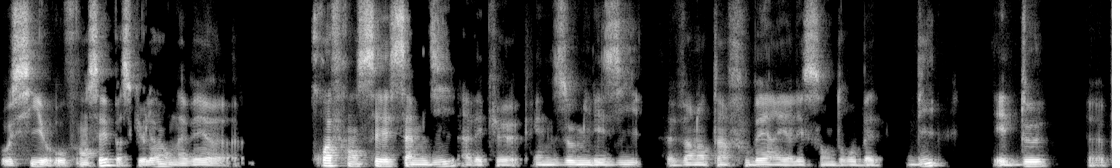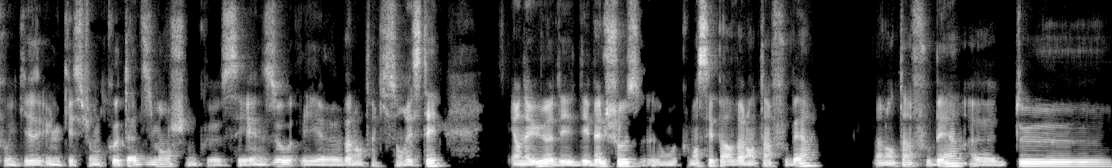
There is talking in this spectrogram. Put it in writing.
aussi aux Français parce que là, on avait trois Français samedi avec Enzo Milesi, Valentin Foubert et Alessandro Babi, et deux pour une, question de quota dimanche. Donc, c'est Enzo et Valentin qui sont restés. Et on a eu des, belles choses. On va commencer par Valentin Foubert. Valentin Foubert, deux,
